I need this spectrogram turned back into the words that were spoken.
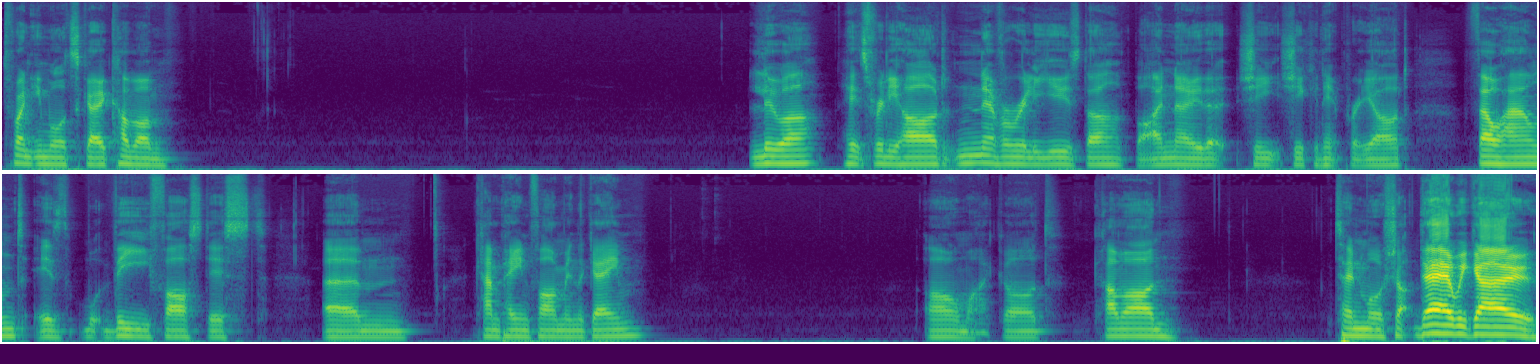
20 more to go. Come on. Lua hits really hard. Never really used her, but I know that she, she can hit pretty hard. Fellhound is the fastest um, campaign farmer in the game. Oh my god. Come on. 10 more shots. There we go.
